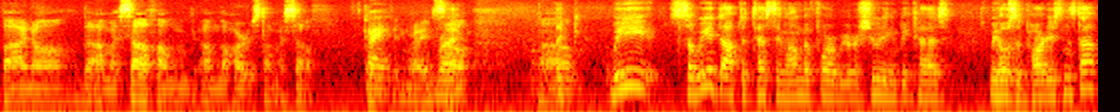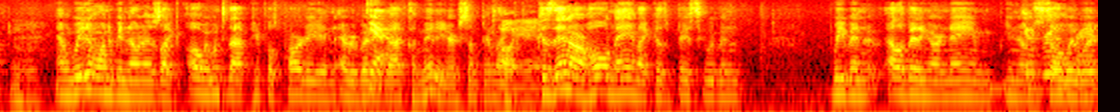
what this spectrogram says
but I know that on myself, I'm I'm the hardest on myself, kind Right. of thing, right? So, um, Like, we so we adopted testing long before we were shooting because we hosted parties and stuff, mhm. and we didn't want to be known as like, oh, we went to that people's party and everybody Yeah. got chlamydia or something like. Oh, yeah. Because then our whole name, like, because basically we've been we've been elevating our name, you know, It so we would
